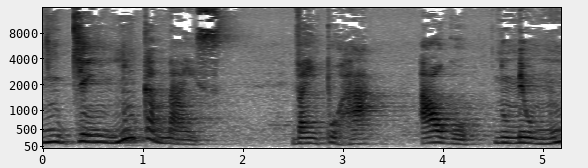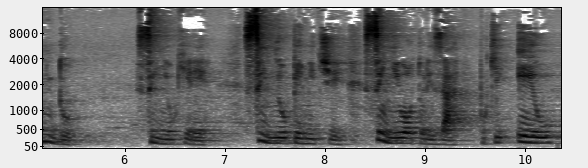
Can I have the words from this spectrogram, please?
Ninguém nunca mais vai empurrar algo no meu mundo sem eu querer, sem eu permitir, sem eu autorizar, porque eu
